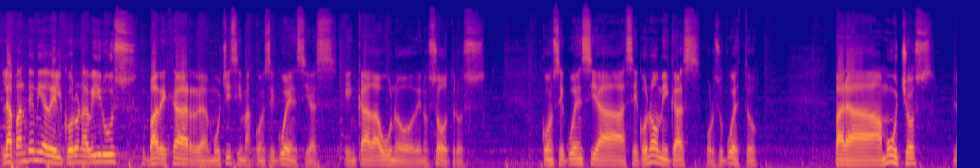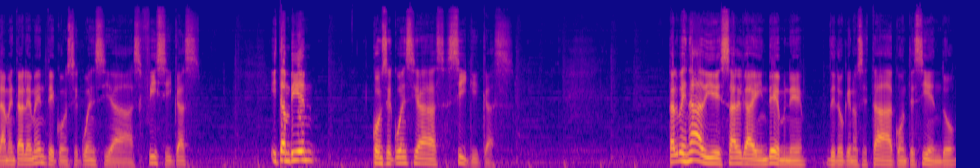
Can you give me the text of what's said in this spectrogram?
La pandemia del coronavirus va a dejar muchísimas consecuencias en cada uno de nosotros. Consecuencias económicas, por supuesto. Para muchos, lamentablemente, consecuencias físicas. Y también consecuencias psíquicas. Tal vez nadie salga indemne de lo que nos está aconteciendo,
